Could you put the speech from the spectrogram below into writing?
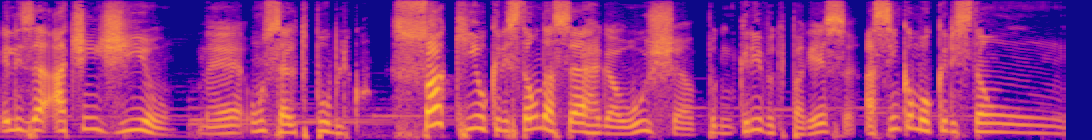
Eles atingiam, né, um certo público. Só que o cristão da Serra Gaúcha, por incrível que pareça, assim como o cristão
